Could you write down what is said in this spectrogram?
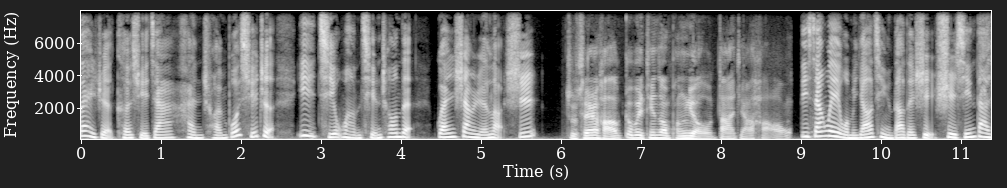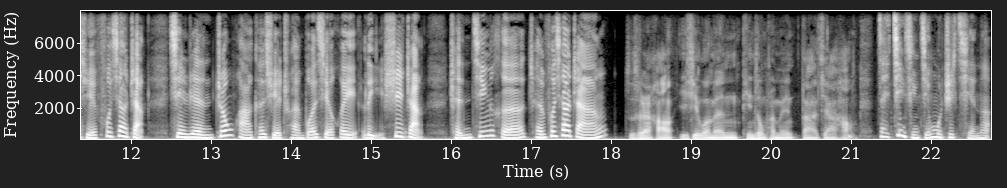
带着科学家和传播学者一起往前冲的关上仁老师。主持人好，各位听众朋友，大家好。第三位，我们邀请到的是世新大学副校长，现任中华科学传播协会理事长陈清和陈副校长。主持人好，以及我们听众朋友们，大家好。在进行节目之前呢，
